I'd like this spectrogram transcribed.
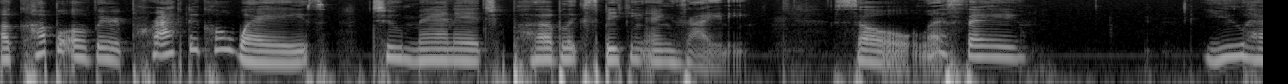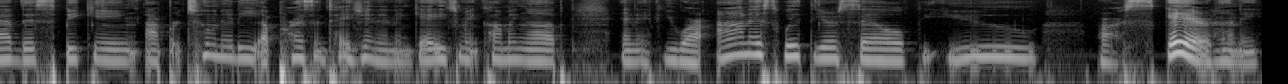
a couple of very practical ways to manage public speaking anxiety. So let's say you have this speaking opportunity, a presentation, an engagement coming up. And if you are honest with yourself, you are scared, honey.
